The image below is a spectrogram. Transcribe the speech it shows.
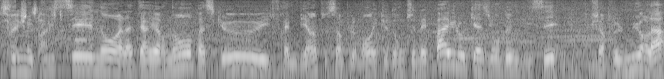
S'il m'est glissé, non, à l'intérieur, non, parce que il freine bien, tout simplement, et que donc je n'ai pas eu l'occasion de me glisser. Je touche un peu le mur là.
